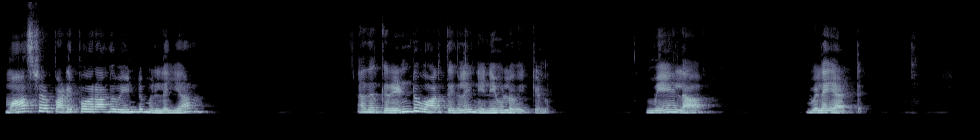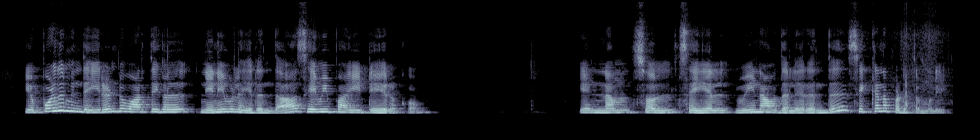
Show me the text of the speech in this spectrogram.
மாஸ்டர் படைப்பவராக வேண்டும் இல்லையா அதற்கு ரெண்டு வார்த்தைகளை நினைவில் வைக்கணும். மேலா விளையாட்டு. எப்பொழுதும் இந்த இரண்டு வார்த்தைகள் நினைவில் இருந்தால் சேமிப்பாயிட்டே இருக்கும். எண்ணம் சொல் செயல் வீணாவதிலிருந்து சிக்கனப்படுத்த முடியும்.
